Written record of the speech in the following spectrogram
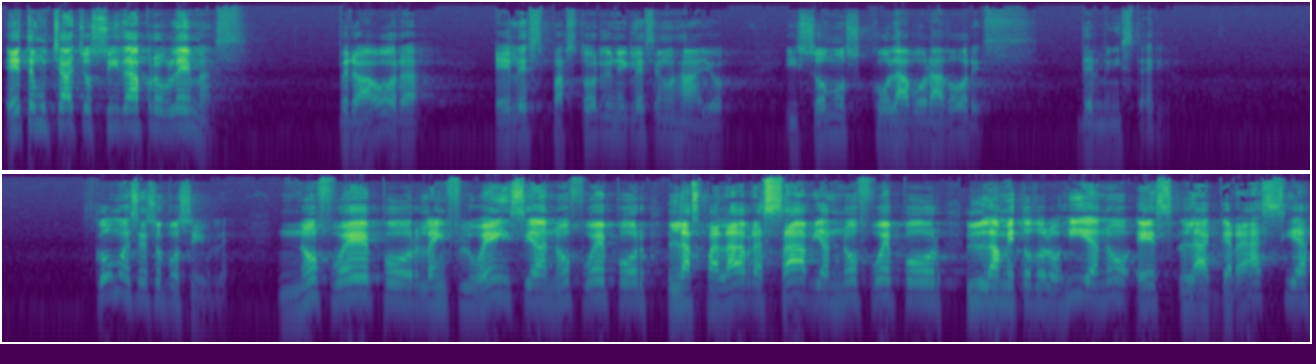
este muchacho sí da problemas, pero ahora él es pastor de una iglesia en Ohio y somos colaboradores del ministerio. ¿Cómo es eso posible? No fue por la influencia, no fue por las palabras sabias, no fue por la metodología, no, es la gracia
